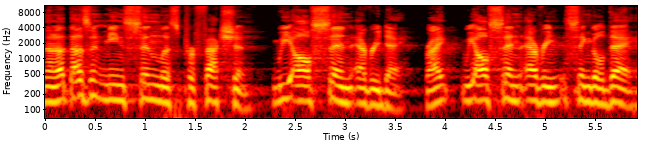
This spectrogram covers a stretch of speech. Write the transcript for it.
Now, that doesn't mean sinless perfection. We all sin every day, right? We all sin every single day.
